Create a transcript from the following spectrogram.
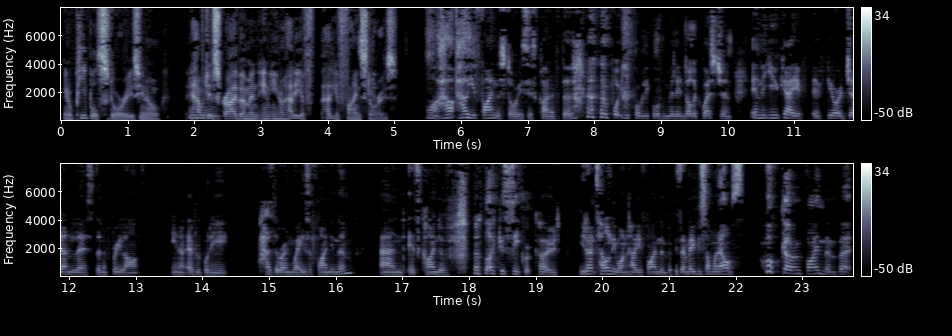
you know people stories. You know, how would you mm-hmm. describe them? And, and you know, how do you how do you find stories? Well, how, how you find the stories is kind of the, what you probably call the million dollar question. In the UK, if, if you're a journalist and a freelance, you know, everybody has their own ways of finding them. And it's kind of like a secret code. You don't tell anyone how you find them because then maybe someone else will go and find them, but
